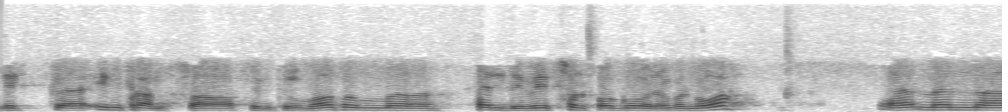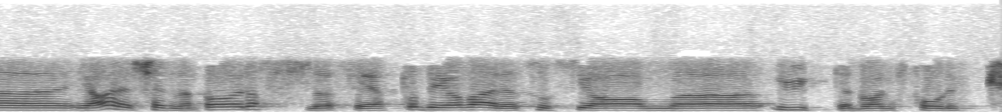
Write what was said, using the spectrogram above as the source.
litt eh, influensasymptomer som eh, heldigvis holder på å gå over nå. Eh, men ja, jeg kjenner på rastløshet og det å være sosial ute blant folk.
